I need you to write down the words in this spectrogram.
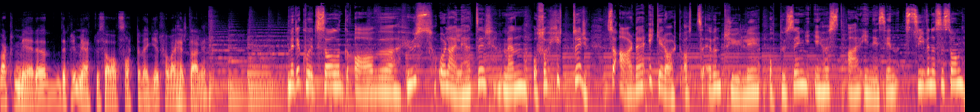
vært mer deprimert hvis jeg hadde hatt svarte vegger, for å være helt ærlig. Med rekordsalg av hus og leiligheter, men også hytter, så er det ikke rart at eventyrlig oppussing i høst er inne i sin syvende sesong.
